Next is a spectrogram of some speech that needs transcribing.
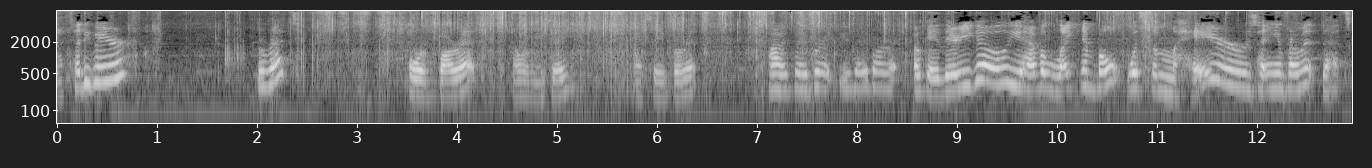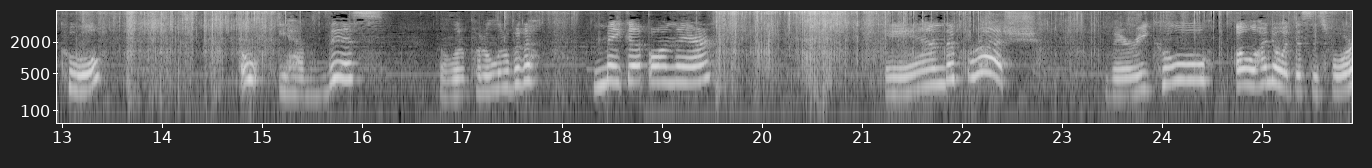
a teddy bear, barrette, or barrette, however you say. I say barrette. I say barrette, you say barrette. Okay, there you go. You have a lightning bolt with some hairs hanging from it. That's cool. Oh, you have this. A little, put a little bit of makeup on there. And the brush. Very cool. Oh, I know what this is for.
